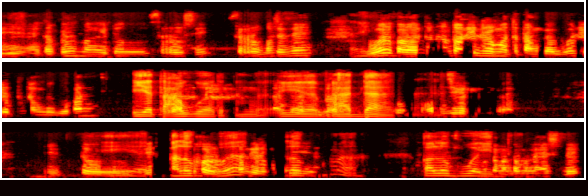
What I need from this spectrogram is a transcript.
Iya, tapi emang itu seru sih. Seru maksudnya. Eh, Gue kalau itu nontonnya di rumah tetangga gue, dia tetangga gue kan iya tahu gua tetangga iya berada anjir. Itu. iya Jadi kalau rumah kalau mah kalau gua itu teman-teman SD.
